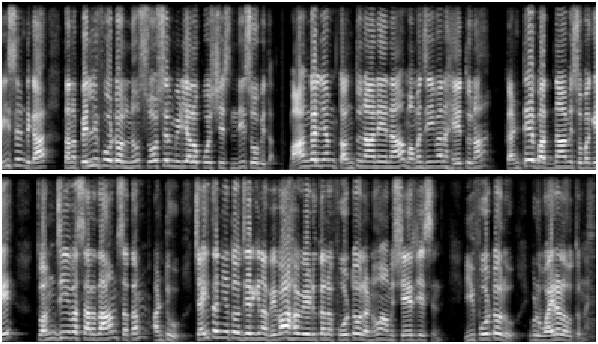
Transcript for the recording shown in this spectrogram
రీసెంట్గా తన పెళ్ళి ఫోటోలను సోషల్ మీడియా మీడియాలో పోస్ట్ చేసింది శోభిత. మాంగళ్యం తంతునానేనా మమ జీవన హేతునా కంటే బద్నామి సుభగే త్వం జీవ సరదాం సతం అంటూ చైతన్యతో జరిగిన వివాహ వేడుకల ఫోటోలను ఆమె షేర్ చేసింది. ఈ ఫోటోలు ఇప్పుడు వైరల్ అవుతున్నాయి.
